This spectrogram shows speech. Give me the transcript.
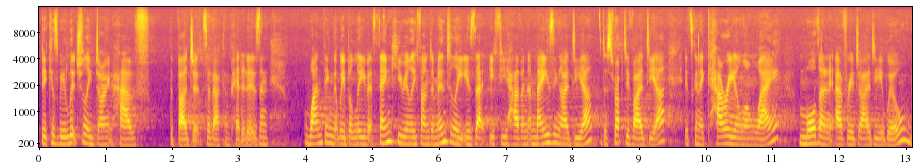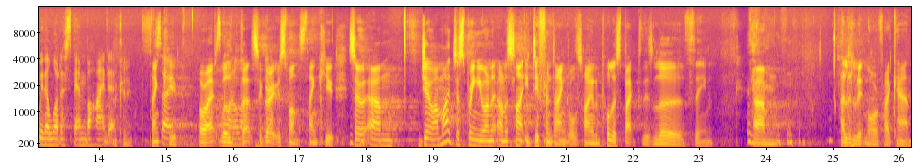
because we literally don't have the budgets of our competitors. And one thing that we believe at Thank You really fundamentally is that if you have an amazing idea, disruptive idea, it's going to carry a long way, more than an average idea will, with a lot of spend behind it. Okay, Thank So, you. All right, well, that's a great Yeah. response. Thank you. So, um, Jo, I might just bring you on, on a slightly different angle. So I'm going to pull us back to this love theme. Um, a little bit more if I can.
